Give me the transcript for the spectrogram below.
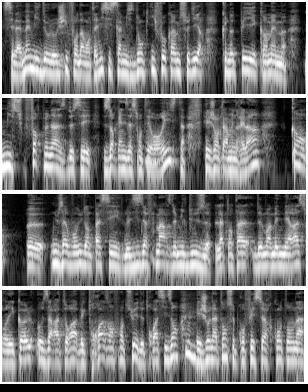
c'est la même idéologie fondamentaliste islamiste. Donc il faut quand même se dire que notre pays est quand même mis sous forte menace de ces organisations terroristes. Et j'en terminerai là. Quand euh, nous avons eu dans le passé, le 19 mars 2012, l'attentat de Mohamed Merah sur l'école aux Zaratora avec trois enfants tués de 3-6 ans. Mmh. Et Jonathan, ce professeur, quand on a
